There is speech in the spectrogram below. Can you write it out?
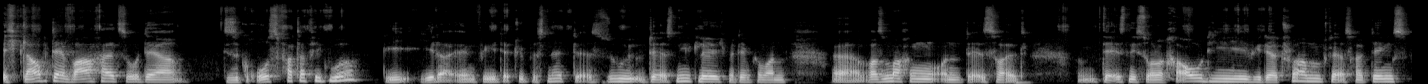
Ich glaube, der war halt so der, diese Großvaterfigur, die jeder irgendwie, der Typ ist nett, der ist, der ist niedlich, mit dem kann man äh, was machen und der ist halt, der ist nicht so ein Rowdy wie der Trump, der ist halt Dings.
